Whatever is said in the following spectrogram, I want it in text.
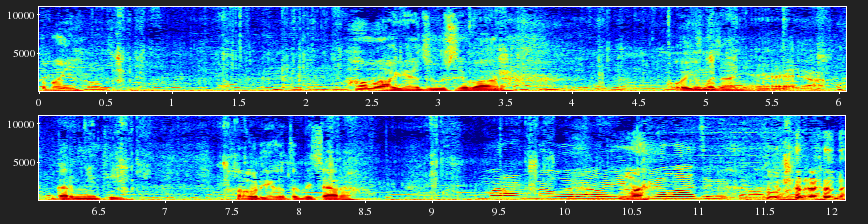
तो भाई हम आ गए जू से बाहर। कोई मज़ा नहीं आया यार। गर्मी थी और यो तो बेचारा मरण न हो रहा हमें इलाज नहीं करा मरण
